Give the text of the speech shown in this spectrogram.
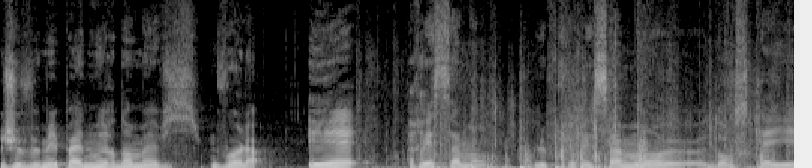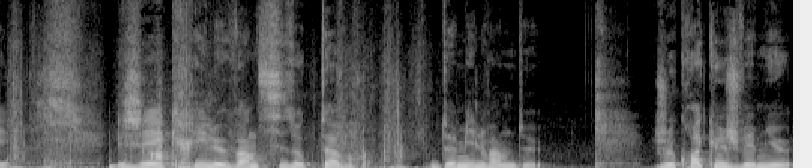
je veux m'épanouir dans ma vie. Voilà. Et récemment, le plus récemment euh, dans ce cahier, j'ai écrit le 26 octobre 2022 Je crois que je vais mieux,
